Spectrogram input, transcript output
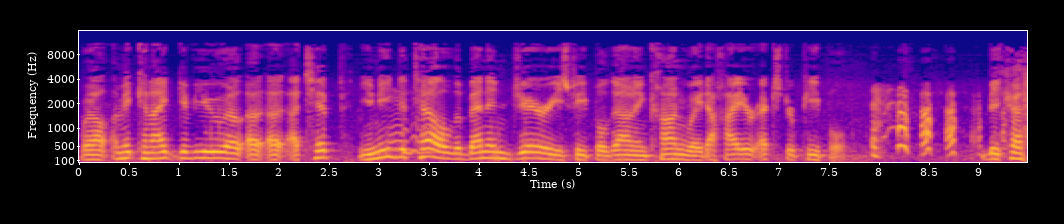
Well, I mean, can I give you a, a, a tip? You need to tell the Ben and Jerry's people down in Conway to hire extra people because.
